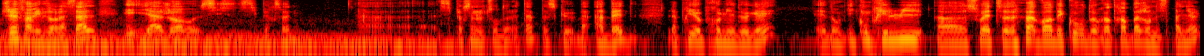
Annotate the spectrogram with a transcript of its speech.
Jeff arrive dans la salle et il y a genre 6 personnes. 6 personnes autour de la table parce que bah, Abed l'a pris au premier degré. Et donc, y compris lui, euh, souhaite euh, avoir des cours de rattrapage en espagnol.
